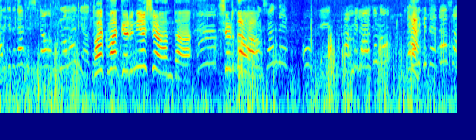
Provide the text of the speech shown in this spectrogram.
Hareket ederken silahla vuruyorlar ya. Bak bak görünüyor şu anda. Şurada. bak sen de o e, pembelerden ol. Ben hareket edersem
